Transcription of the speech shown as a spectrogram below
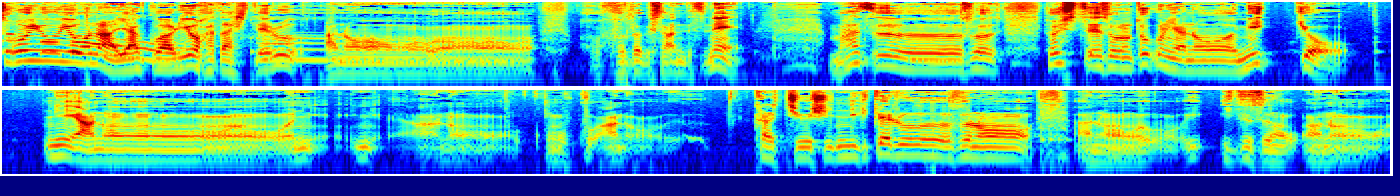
そういうような役割を果たしている、あのー仏さんですね。まず、そ、そしてその特にあの、密教に、あのーににあのーあのから中心に来てる、その、あの、5つの、あの、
